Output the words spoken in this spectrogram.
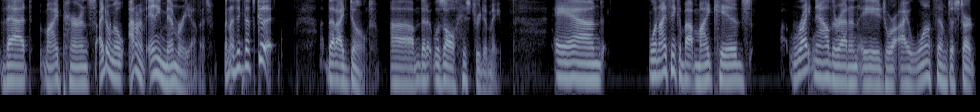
that my parents, I don't know, I don't have any memory of it. And I think that's good that I don't, um, that it was all history to me. And when I think about my kids, right now they're at an age where I want them to start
